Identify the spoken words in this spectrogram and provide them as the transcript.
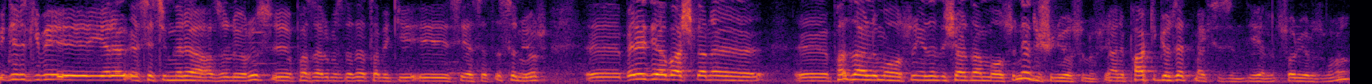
Bildiğiniz gibi e, yerel e, seçimlere hazırlıyoruz. E, Pazarımızda da tabii ki e, siyaset ısınıyor. E, Belediye başkanı e, pazarlı mı olsun ya da dışarıdan mı olsun ne düşünüyorsunuz? Yani parti gözetmeksizin diyelim soruyoruz bunu.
